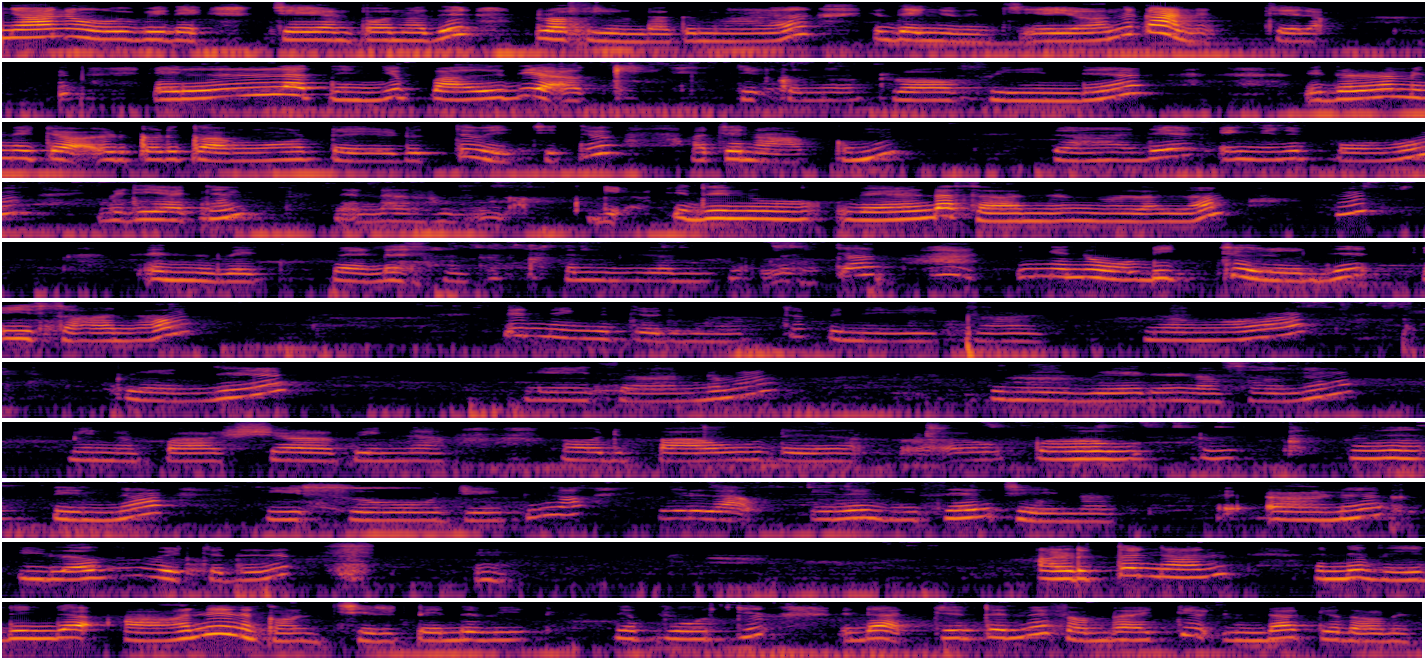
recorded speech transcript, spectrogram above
ഞാൻ ഇവിടെ ചെയ്യാൻ പോകുന്നത് ട്രോഫി ഉണ്ടാക്കുന്നതാണ് ഇതെങ്ങനെ ചെയ്യാമെന്ന് കാണാൻ ചേരാം എല്ലാത്തിന്റെയും പകുതി ആക്കിയിരിക്കുന്നു ട്രോഫീന്റെ ഇതെല്ലാം പിന്നെ ഇടയ്ക്കിടയ്ക്ക് അങ്ങോട്ട് എടുത്ത് വെച്ചിട്ട് അച്ഛനാക്കും അത് ഇങ്ങനെ പോകും ഇവിടെ അച്ഛൻ രണ്ടാം ഇതിനു വേണ്ട സാധനങ്ങളെല്ലാം എന്ന് വേണ്ട. വെച്ചാൽ ഇങ്ങനെ ഒടിച്ചൊരു ഈ സാധനം. പിന്നെ ഇങ്ങനത്തെ ഒരു മുത്ത് പിന്നെ ഈ സാധനങ്ങൾ. പിന്നെ ഈ സാധനം. പിന്നെ ഈ വെള്ള സാധനം. പിന്നെ പാഷ പിന്നെ ഒരു പൗഡർ പൗഡർ പിന്നെ ഈ സൂചി പിന്നെ ഇല ഇതിനെ ഡിസൈൻ ചെയ്യുന്ന ആണ് ഇലവ് വെച്ചത്. അടുത്ത ഞാൻ എന്റെ വീടിന്റെ ആനേനെ കാണിച്ചിട്ട് എന്റെ വീടിന്റെ പോർച്ച് എന്റെ അച്ഛൻ തന്നെ സ്വന്തമായിട്ട് ഉണ്ടാക്കിയതാണ്.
